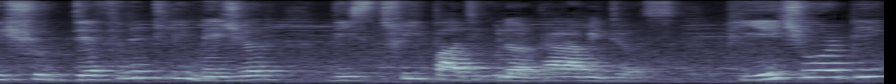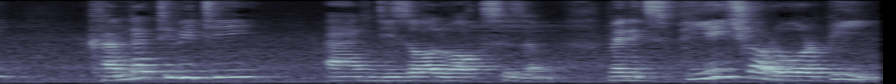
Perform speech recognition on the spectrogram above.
we should definitely measure these three particular parameters pH ORP, conductivity and dissolved oxygen. When it's pH or ORP,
